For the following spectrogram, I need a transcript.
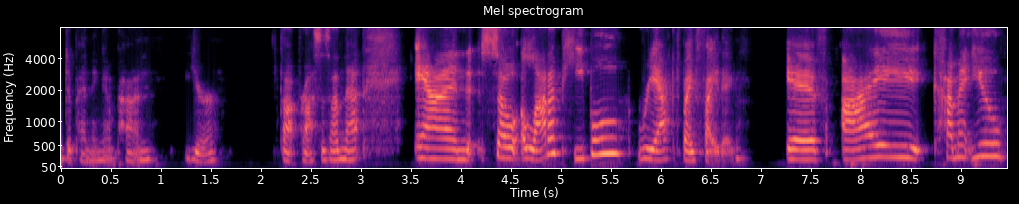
depending upon your thought process on that. And so a lot of people react by fighting. If I come at you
